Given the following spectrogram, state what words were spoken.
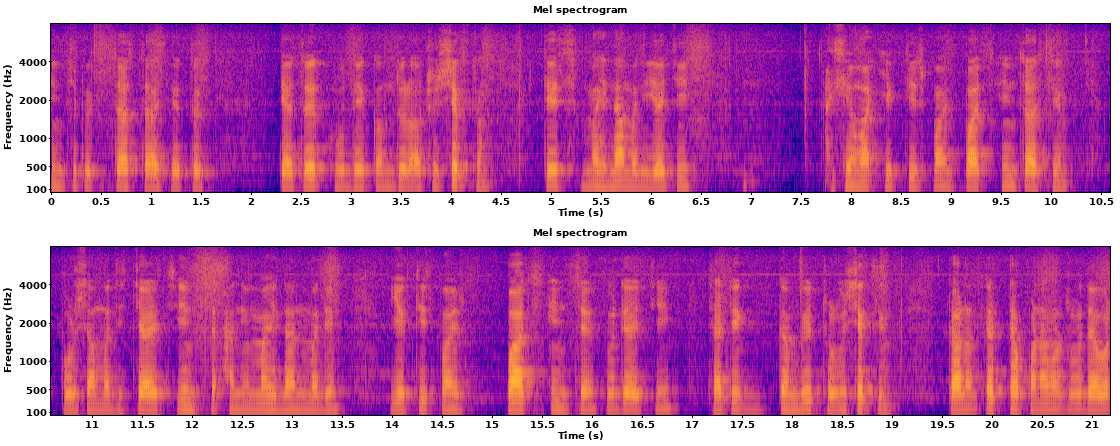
इंचपेक्षा जास्त असेल तर त्याचं हृदय कमजोर असू शकतं. तेच महिलांमध्ये याची सीमा एकतीस पॉईंट पाच इंच असते. पुरुषांमध्ये चाळीस इंच आणि महिलांमध्ये एकतीस पॉईंट पाच इंच हृदयाची साठी गंभीर ठरू शकते. कारण लठ्ठपणामुळे हृदयावर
